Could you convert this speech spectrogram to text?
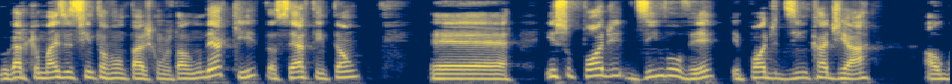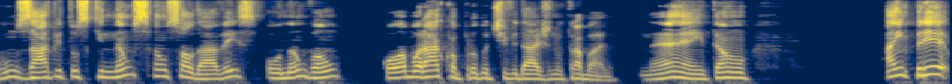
o lugar que eu mais me sinto à vontade confortável no mundo é aqui, tá certo? Então, é, isso pode desenvolver e pode desencadear alguns hábitos que não são saudáveis ou não vão colaborar com a produtividade no trabalho, né? Então, a empresa,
